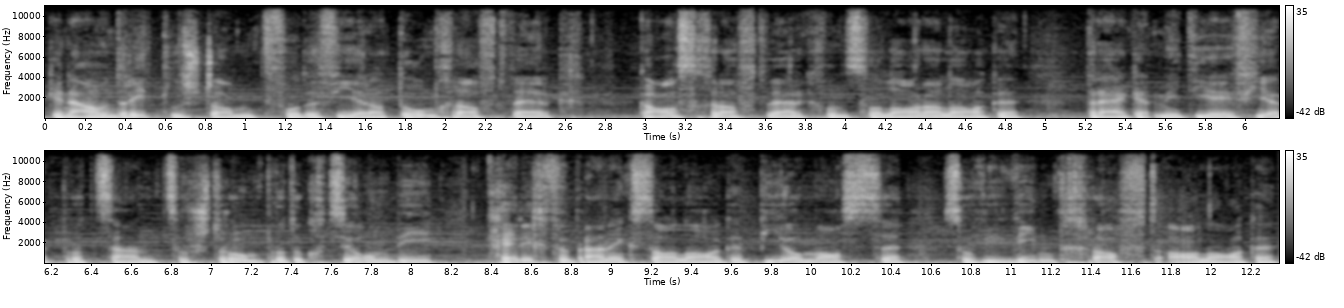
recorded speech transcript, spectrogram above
Genau ein Drittel stammt von den vier Atomkraftwerken. Gaskraftwerke und Solaranlagen tragen mit je 4% zur Stromproduktion bei. Kirchverbrennungsanlagen, Biomasse sowie Windkraftanlagen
